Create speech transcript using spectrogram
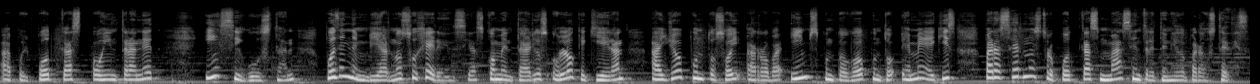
Apple Podcast o Intranet. Y si gustan, pueden enviarnos sugerencias, comentarios o lo que quieran a yo.soy.ims.go.mx para hacer nuestro podcast más entretenido para ustedes.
